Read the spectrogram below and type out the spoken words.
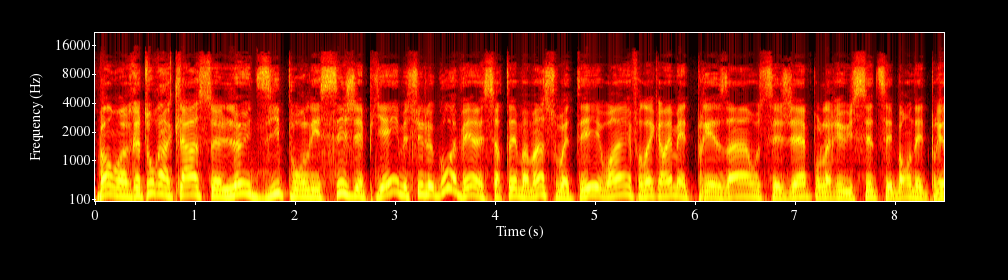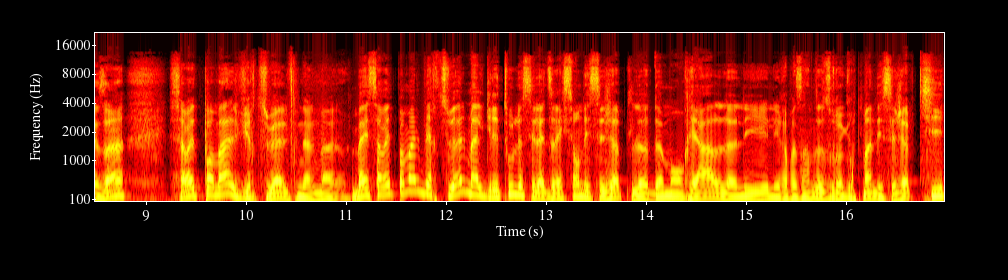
Bon, euh, retour en classe euh, lundi pour les cégepiens. Monsieur Legault avait à un certain moment souhaité, ouais, il faudrait quand même être présent au cégep pour la réussite. C'est bon d'être présent. Ça va être pas mal virtuel finalement. là. Ben ça va être pas mal virtuel malgré tout là c'est la direction des cégeps là, de Montréal là, les, les représentants du regroupement des cégeps qui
